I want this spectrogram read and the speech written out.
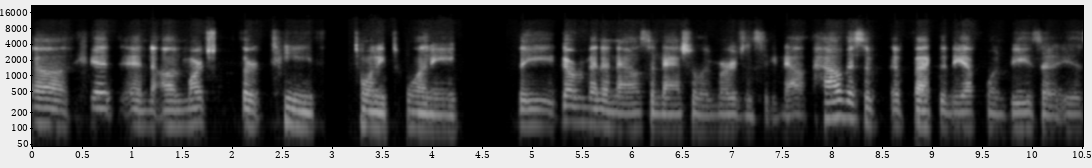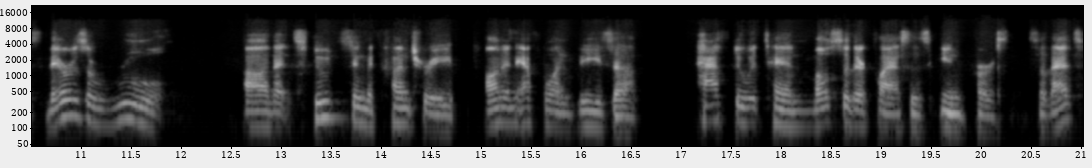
uh, hit, and on March 13th, 2020, the government announced a national emergency. Now, how this affected the F 1 visa is there is a rule uh, that students in the country on an F 1 visa have to attend most of their classes in person. So that's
